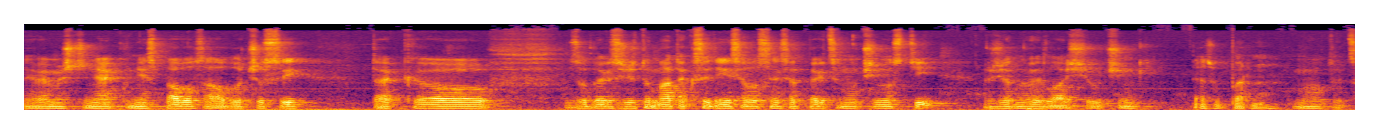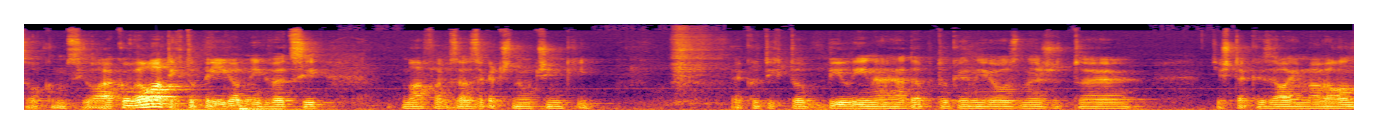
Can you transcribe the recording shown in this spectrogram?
neviem, ešte nejakú nespavosť alebo čosi, tak o, zober si, že to má tak 70-80% účinnosti a žiadne vedľajšie účinky. To je super, no. No to je celkom sila. Ako veľa týchto prírodných vecí má fakt zázračné účinky. Ako týchto bylín a adaptogény rôzne, že to je tiež také zaujímavé. Len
